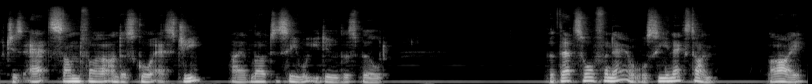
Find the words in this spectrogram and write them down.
which is at sunfire underscore sg. I'd love to see what you do with this build. But that's all for now. We'll see you next time. Bye.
